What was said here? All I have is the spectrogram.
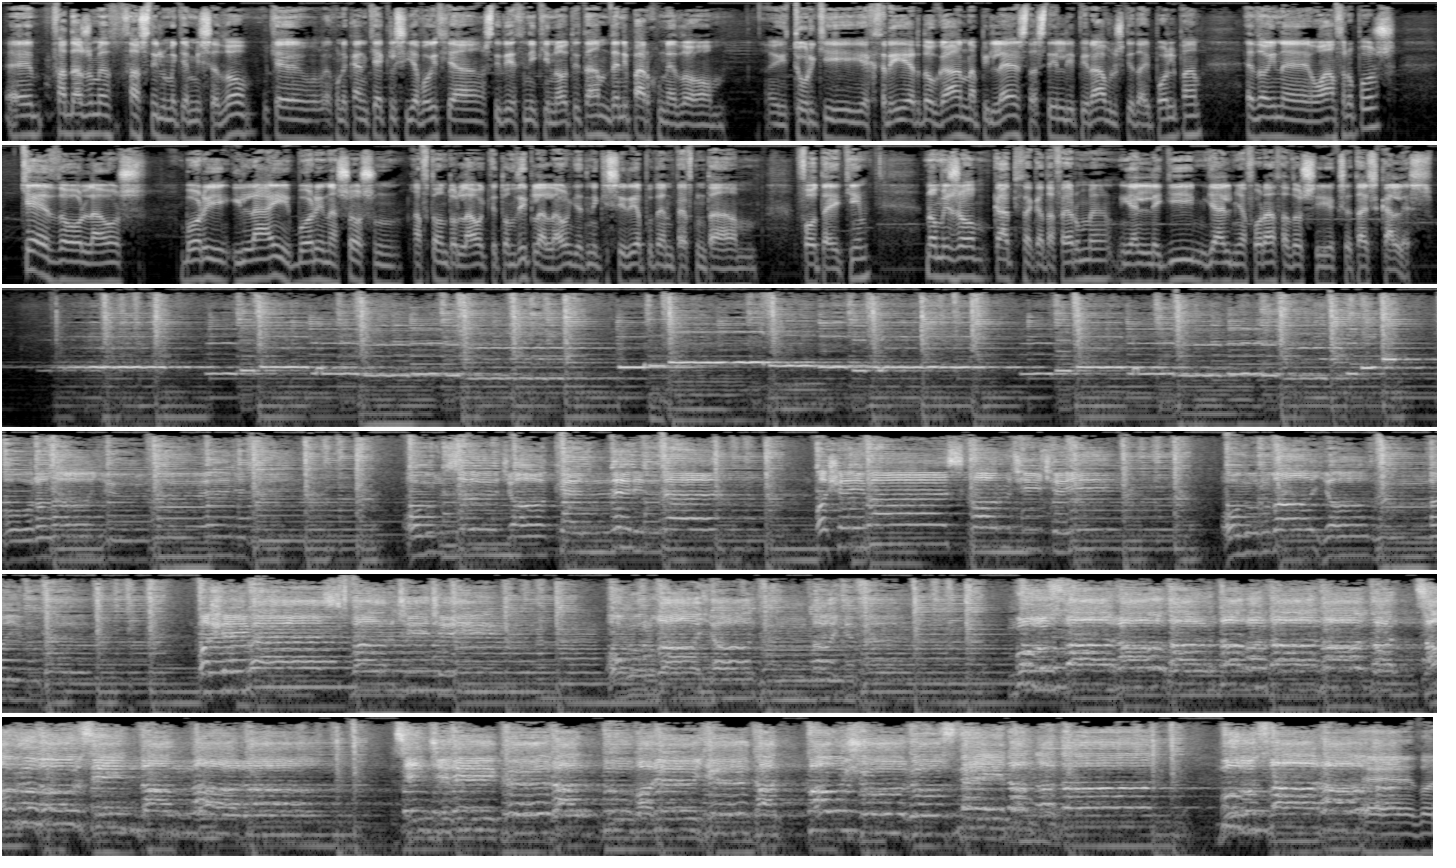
Ε, φαντάζομαι θα στείλουμε και εμείς εδώ και έχουν κάνει και έκκληση για βοήθεια στη διεθνή κοινότητα. Δεν υπάρχουν εδώ οι Τούρκοι, οι εχθροί, Ερντογάν, απειλές, θα στείλει πυράβλους και τα υπόλοιπα. Εδώ είναι ο άνθρωπος και εδώ ο λαός μπορεί, οι λαοί μπορεί να σώσουν αυτόν τον λαό και τον δίπλα λαό, γιατί είναι και η Συρία που δεν πέφτουν τα φώτα εκεί. Νομίζω κάτι θα καταφέρουμε. Η αλληλεγγύη για άλλη μια φορά θα δώσει εξετάσεις καλές. Orana yürüdü Elif'i Onun sıcak ellerinde Baş eğmez çiçeği Onurla yanındayım ben. Baş eğmez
